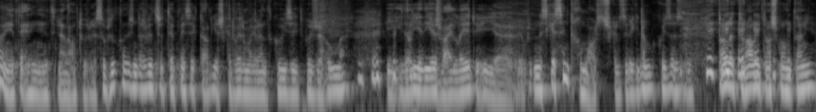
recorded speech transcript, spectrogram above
bem, até em determinada altura. Sobretudo quando a gente às vezes até pensa que está ali a escrever uma grande coisa e depois arruma e, e dali a dias vai ler e uh, nem sequer sente remorsos. Quer dizer, aquilo é uma coisa tão natural e tão espontânea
